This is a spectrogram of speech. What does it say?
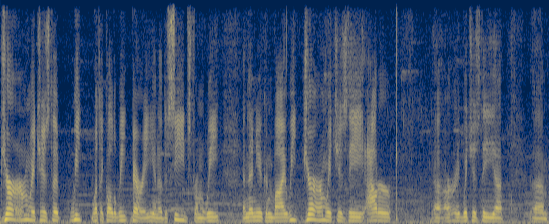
germ, which is the wheat, what they call the wheat berry, you know, the seeds from wheat. And then you can buy wheat germ, which is the outer, uh, or which is the, uh, um,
